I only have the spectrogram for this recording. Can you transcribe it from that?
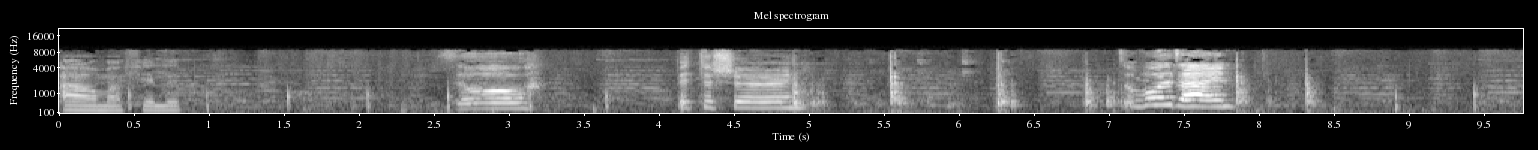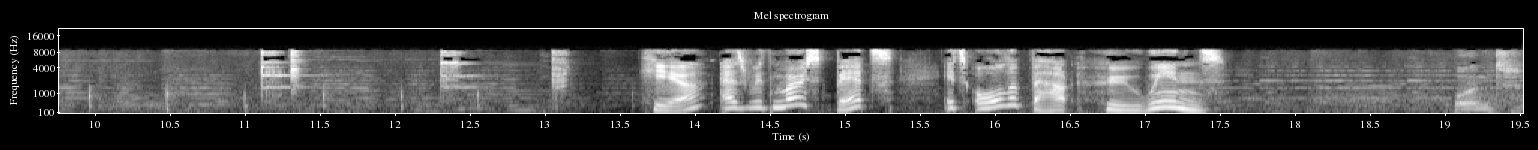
armer Philipp. So, bitteschön. Zum Wohlsein. Here, as with most bets, it's all about who wins. Und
